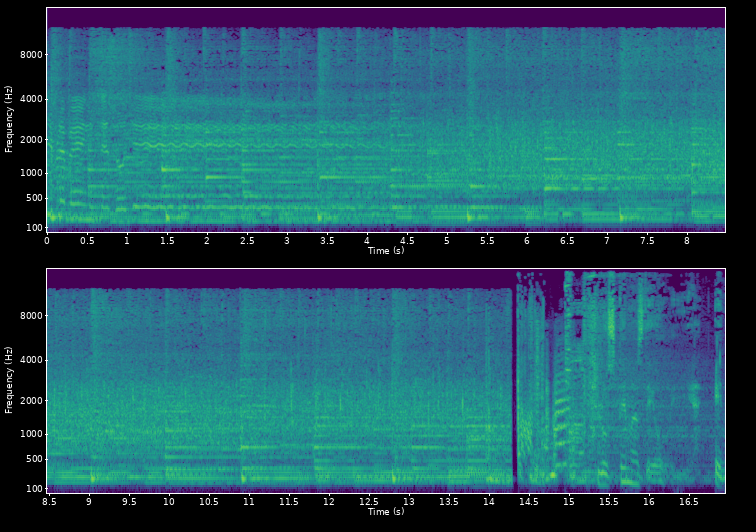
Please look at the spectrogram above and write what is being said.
Simplemente Los temas de hoy en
